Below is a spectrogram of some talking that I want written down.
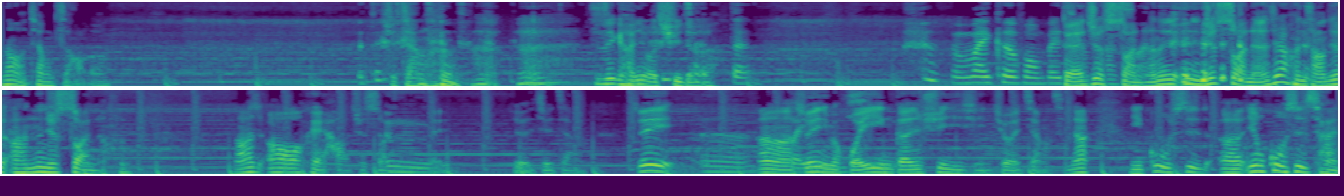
那我这样子好了，就这样，这是一个很有趣的。有麦克风被对，就算了，那就你就算了，就很长，就啊，那就算了。然后就哦，OK，好，就算了，嗯、对，就就这样。所以，嗯嗯，所以你们回应跟讯息型就会这样子。那你故事呃，用故事产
